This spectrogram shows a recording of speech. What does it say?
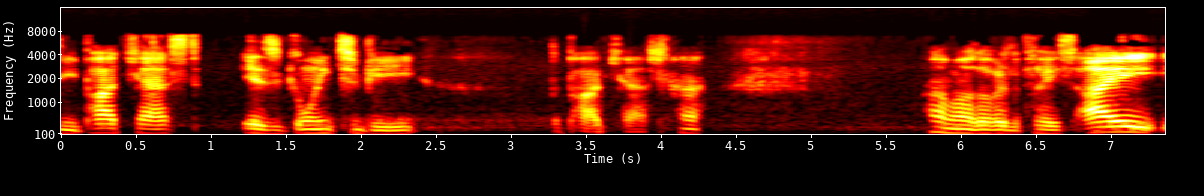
the podcast is going to be the podcast. Huh. I'm all over the place. I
